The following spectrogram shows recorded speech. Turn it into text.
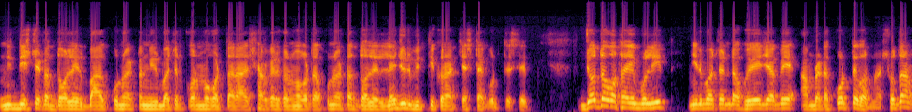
নির্দিষ্ট একটা দলের বা কোনো একটা নির্বাচন কর্মকর্তারা, সরকারি কর্মকর্তা কোনো একটা দলের লেজুর ভিত্তি করার চেষ্টা করতেছে। যত কথাই বলি, নির্বাচনটা হয়ে যাবে, আমরা এটা করতে পারব না। সুতরাং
